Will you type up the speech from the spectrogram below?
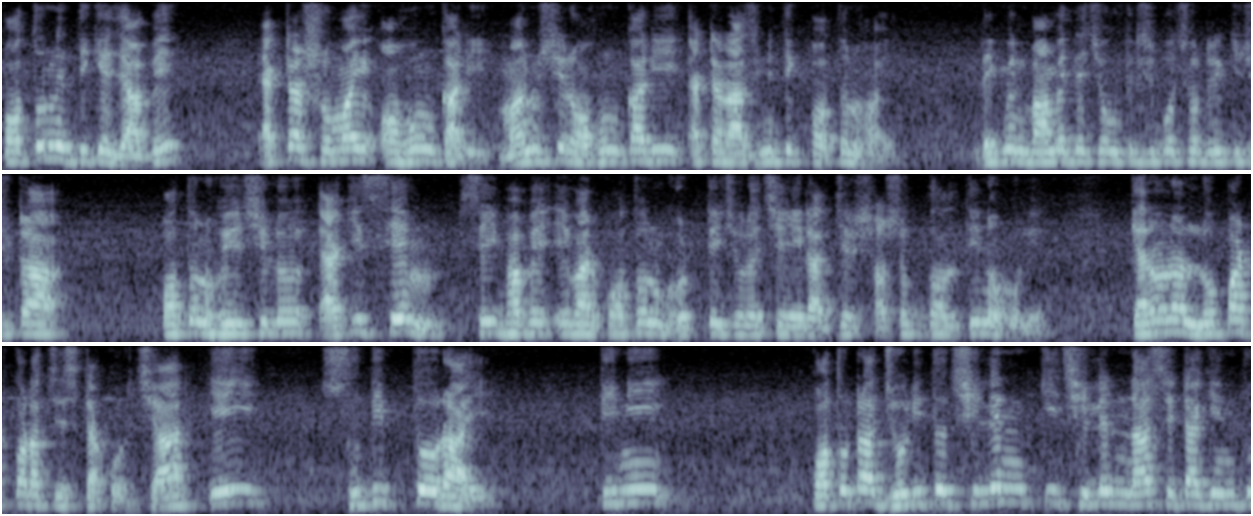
পতনের দিকে যাবে। একটা সময় অহংকারী, মানুষের অহংকারী একটা রাজনৈতিক পতন হয়। দেখবেন বামেদের চৌত্রিশ বছরের কিছুটা পতন হয়েছিল একই সেম সেইভাবে এবার পতন ঘটতেই চলেছে এই রাজ্যের শাসক দল তৃণমূলের কেননা লোপাট করার চেষ্টা করছে। আর এই সুদীপ্ত রায়, তিনি কতটা জড়িত ছিলেন, কি ছিলেন না, সেটা কিন্তু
